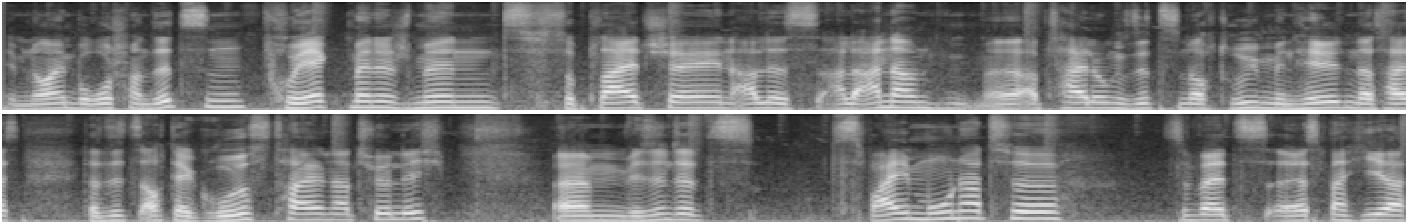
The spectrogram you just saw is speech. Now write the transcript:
im neuen Büro schon sitzen. Projektmanagement, Supply Chain, alles, alle anderen äh, Abteilungen sitzen noch drüben in Hilden. Das heißt, da sitzt auch der Großteil natürlich. Ähm, wir sind jetzt zwei Monate, sind wir jetzt erstmal hier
